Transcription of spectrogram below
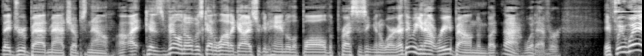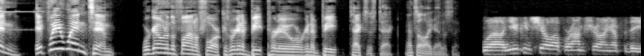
they drew bad matchups now because Villanova's got a lot of guys who can handle the ball. The press isn't going to work. I think we can out rebound them, but ah, whatever. If we win, if we win, Tim, we're going to the Final Four because we're going to beat Purdue. We're going to beat Texas Tech. That's all I got to say. Well, you can show up where I'm showing up for the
